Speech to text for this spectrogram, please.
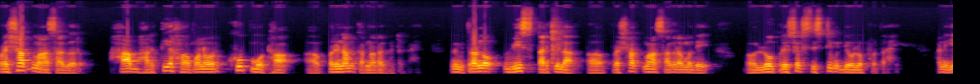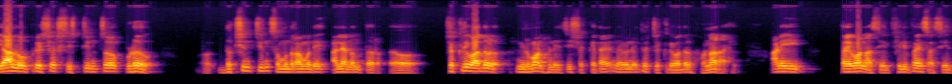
प्रशांत महासागर हा भारतीय हवामानावर खूप मोठा परिणाम करणारा घटक आहे. आणि मित्रांनो वीस तारखेला प्रशांत महासागरामध्ये लो प्रेशर सिस्टीम डेव्हलप होत आहे. आणि या लो प्रेशर सिस्टीमचं पुढं दक्षिण चीन समुद्रामध्ये आल्यानंतर चक्रीवादळ निर्माण होण्याची शक्यता आहे. नवीन नवीन चक्रीवादळ होणार आहे. आणि तैवान असेल फिलिपाईन्स असेल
